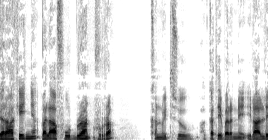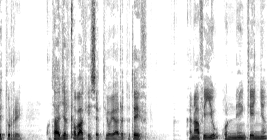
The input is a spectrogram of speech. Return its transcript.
garaa keenya balaa fuulduraan dhufurraa kan nu ittisu akka ta'e barannee ilaallee turre kutaa jalqabaa keessatti yoo yaadattu ta'eef. Kanaafiyyuu onneen keenya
